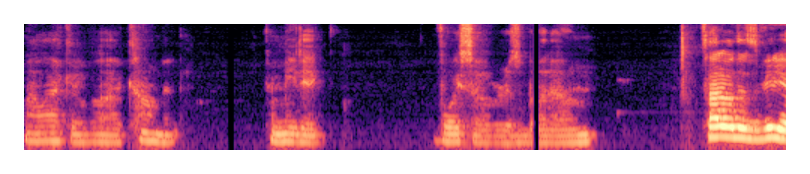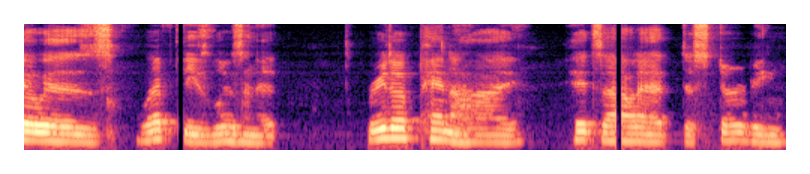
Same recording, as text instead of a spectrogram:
my lack of uh, comment, comedic voiceovers. But um, title of this video is "Lefties Losing It." Rita Panahi hits out at disturbing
